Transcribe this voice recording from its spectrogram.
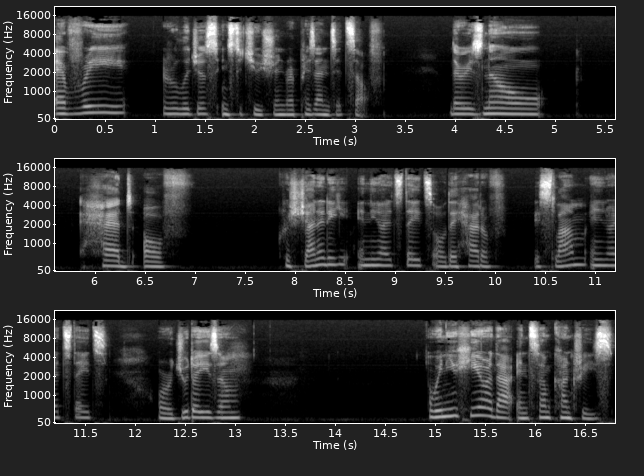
Every religious institution represents itself. There is no head of Christianity in the United States or the head of Islam in the United States or Judaism. When you hear that in some countries,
